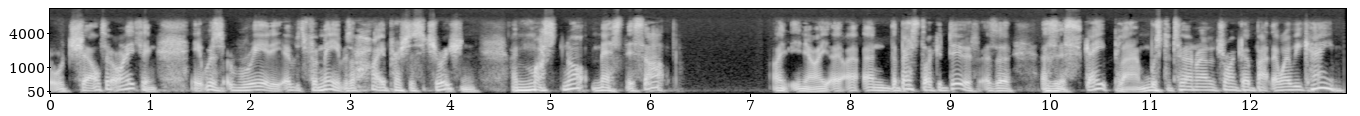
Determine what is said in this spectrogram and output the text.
or shelter or anything. It was really, it was for me, it was a high pressure situation. I must not mess this up. I, you know, I, I, and the best I could do if, as a as an escape plan was to turn around and try and go back the way we came,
